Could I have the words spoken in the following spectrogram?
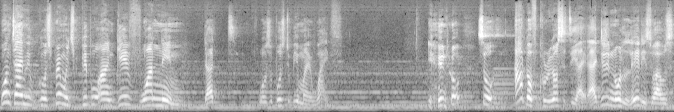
One time he was praying with people and gave one name that was supposed to be my wife. You know? So, out of curiosity, I, I didn't know the lady, so I was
